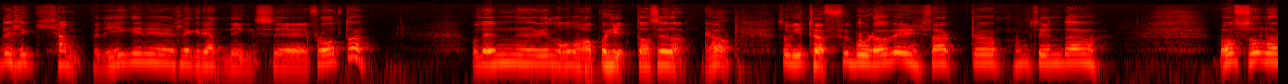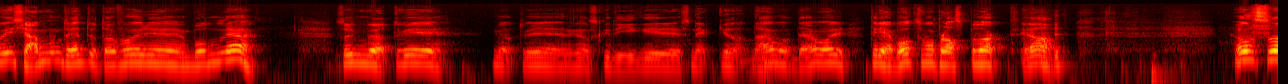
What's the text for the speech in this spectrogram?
det slik kjempediger eh, slik redningsflåte. Og den eh, vil noen ha på hytta si, da. ja. Så vi tøffe bordover, sakte og synda. Og så når vi kommer omtrent utafor Bondelia, så møter vi, møter vi en ganske diger snekke. da. Der var, der var trebåt som var plastbelagt. ja. Og så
